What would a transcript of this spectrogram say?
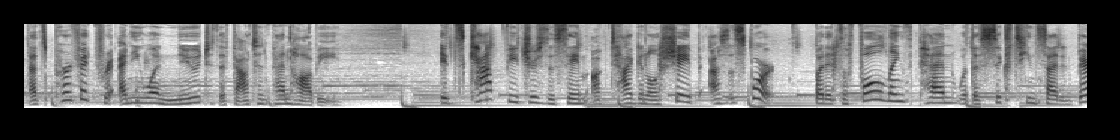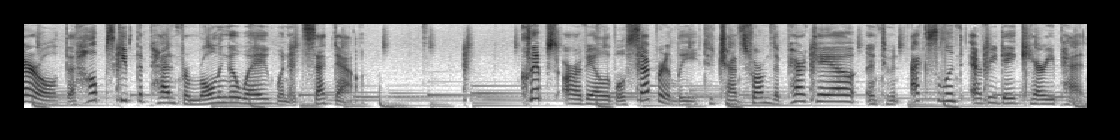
that's perfect for anyone new to the fountain pen hobby. Its cap features the same octagonal shape as the Sport, but it's a full-length pen with a 16-sided barrel that helps keep the pen from rolling away when it's set down. Clips are available separately to transform the Perkeo into an excellent everyday carry pen.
